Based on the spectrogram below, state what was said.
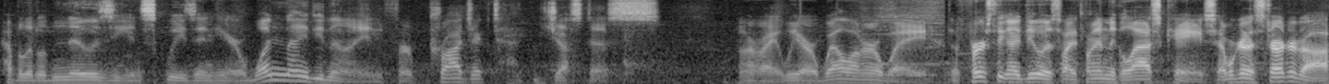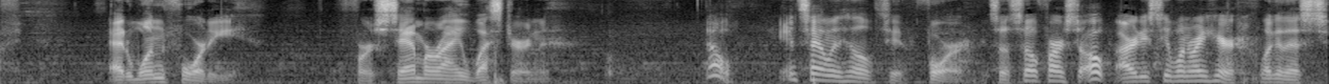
have a little nosy and squeeze in here. 199 for Project Justice. All right, we are well on our way. The first thing I do is I find the glass case, and we're going to start it off at 140 for Samurai Western. Oh, and Silent Hill 2, 4. So, so far, so, oh, I already see one right here. Look at this.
